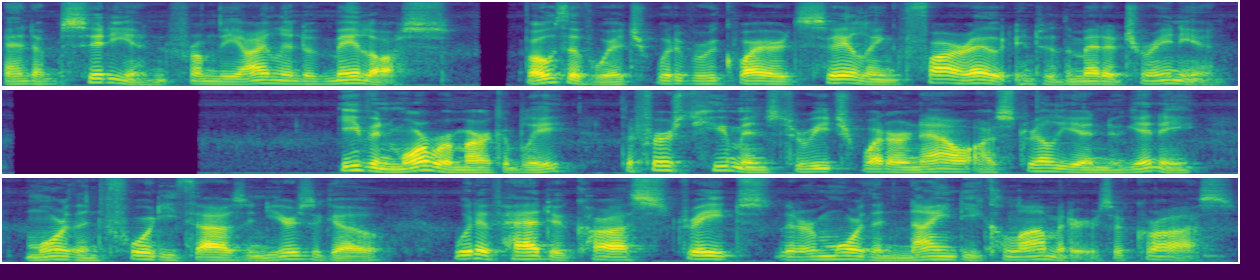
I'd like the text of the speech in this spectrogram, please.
and obsidian from the island of Melos, both of which would have required sailing far out into the Mediterranean. Even more remarkably, the first humans to reach what are now Australia and New Guinea more than 40,000 years ago would have had to cross straits that are more than 90 kilometers across.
